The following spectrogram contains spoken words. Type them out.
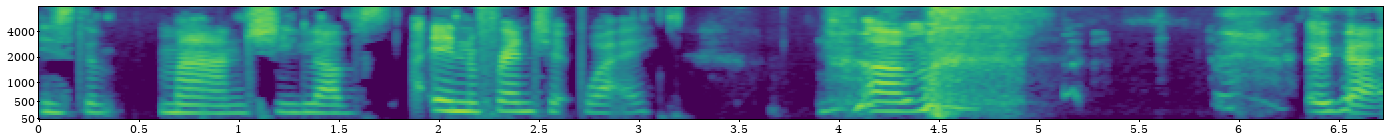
is the man she loves in a friendship way. Um, Okay.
